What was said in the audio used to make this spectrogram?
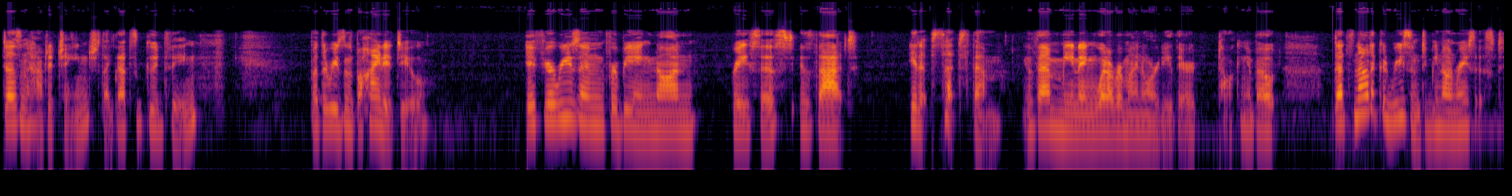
doesn't have to change. Like, that's a good thing. But the reasons behind it do. If your reason for being non racist is that it upsets them, them meaning whatever minority they're talking about, that's not a good reason to be non racist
